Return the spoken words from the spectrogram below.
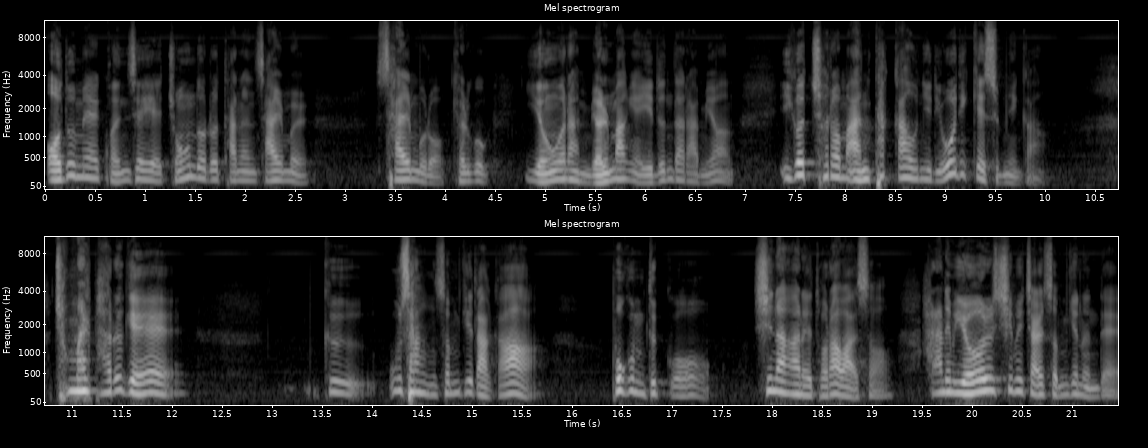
어둠의 권세의 종로를 타는 삶을 삶으로 결국 영원한 멸망에 이른다라면 이것처럼 안타까운 일이 어디 있겠습니까? 정말 바르게 그 우상 섬기다가 복음 듣고 신앙 안에 돌아와서 하나님 열심히 잘 섬기는데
